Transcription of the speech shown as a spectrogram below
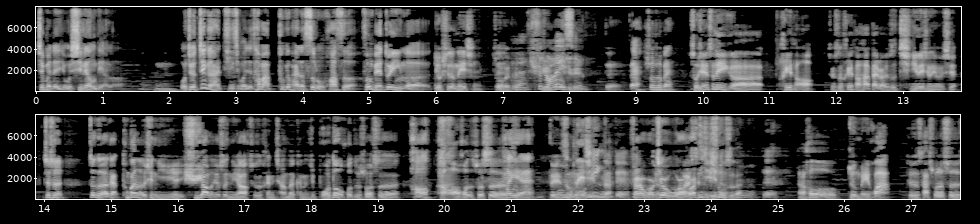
这边的游戏亮点了。嗯，我觉得这个还挺喜欢，就他把扑克牌的四种花色分别对应了。游戏的类型做了个对，区四种类型。对，来说说呗。首先是那个黑桃，就是黑桃，它代表就是体力类型的游戏，就是这个在通关的游戏你需要的就是你要就是很强的，可能去搏斗，或者说是好，好，或者说是攀岩，对这种类型的，对，，firework 就是玩玩身体力的。体素质的。嗯，对，然后就梅花，就是他说的是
